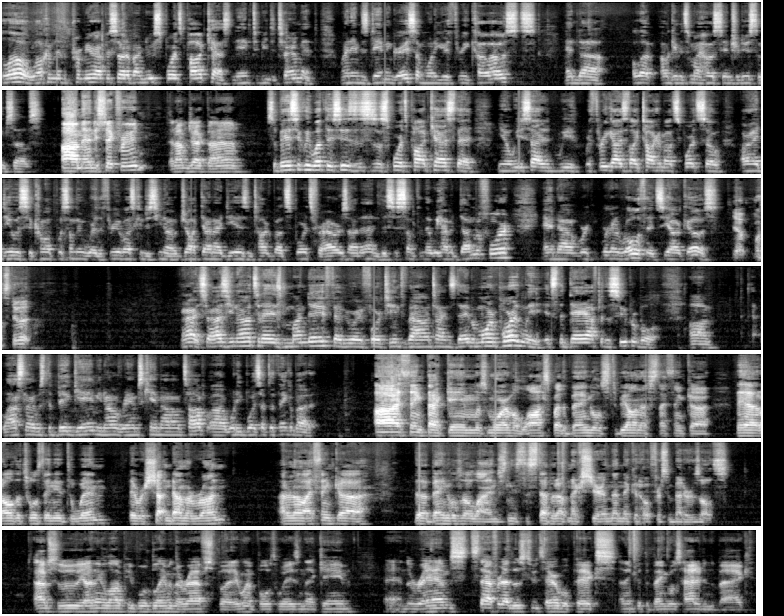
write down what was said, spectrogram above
Hello, welcome to the premiere episode of our new sports podcast, Name to Be Determined. My name is Damon Grace. I'm one of your three co-hosts, and uh, I'll let, I'll give it to my hosts to introduce themselves. I'm Andy Siegfried. And I'm Jack Dion. So basically, what this is, this is a sports podcast that you know we decided we we're three guys that like talking about sports. So our idea was to come up with something where the three of us can just you know jot down ideas and talk about sports for hours on end. This is something that we haven't done before, and uh, we're we're gonna roll with it, see how it goes. Yep, let's do it. All right, so as you know, today is Monday, February 14th, Valentine's Day, but more importantly, it's the day after the Super Bowl. Um, last night was the big game. You know, Rams came out on top. Uh, what do you boys have to think about it? I think that game was more of a loss by the Bengals, to be honest. I think uh, they had all the tools they needed to win. They were shutting down the run. I don't know. I think uh, the Bengals O line just needs to step it up next year, and then they could hope for some better results. Absolutely. I think a lot of people were blaming the refs, but it went both ways in that game. And the Rams, Stafford had those two terrible picks. I think that the Bengals had it in the bag.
